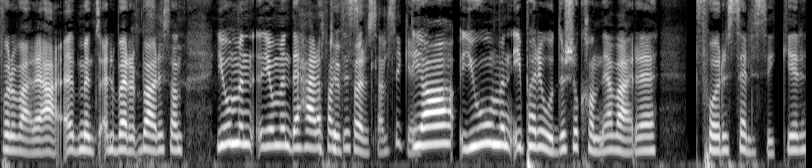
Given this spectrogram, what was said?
For å være ærlig men, Eller bare, bare sånn jo men, jo, men det her er At du er faktisk for selvsikker? Ja, jo, men i perioder så kan jeg være for selvsikker,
